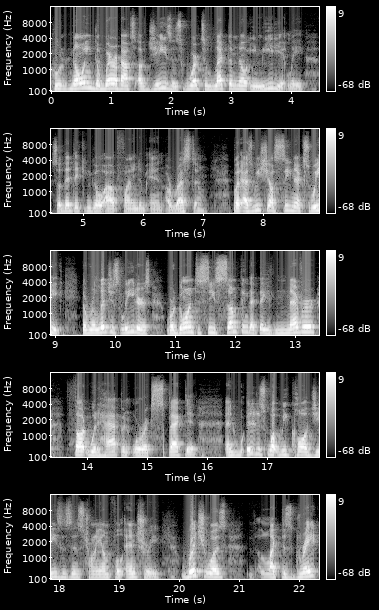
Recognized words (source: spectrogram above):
who, knowing the whereabouts of Jesus, were to let them know immediately so that they can go out, find him, and arrest him. But as we shall see next week, the religious leaders were going to see something that they've never thought would happen or expected. And it is what we call Jesus' triumphal entry, which was like this great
